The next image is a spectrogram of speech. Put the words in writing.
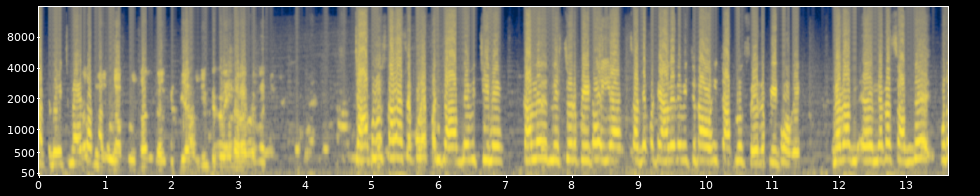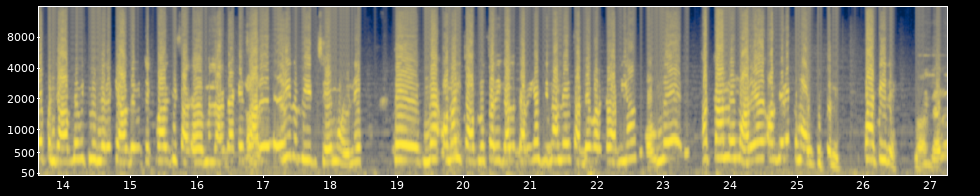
ਹੱਕ ਦੇ ਵਿੱਚ ਮੈਂ ਧਰਨਾ ਦੂੰਗਾ ਚਾਪਲੂਸਾਂ ਦੀ ਗੱਲ ਕੀਤੀ ਹੈ ਤੁਸੀਂ ਕਿੱਥੇ ਇਸ਼ਾਰਾ ਕਰਨਾ ਚਾਹੁੰਦੇ ਚਾਪਲੂਸ ਤਾਂ ਵੈਸੇ ਪੂਰੇ ਪੰਜਾਬ ਦੇ ਵਿੱਚ ਹੀ ਨੇ। ਕੱਲ ਲਿਸਟ ਰਿਪੀਟ ਹੋਈ ਹੈ। ਸਾਡੇ ਪਟਿਆਲੇ ਦੇ ਵਿੱਚ ਤਾਂ ਉਹੀ ਚਾਪਲੂਸ ਫੇਰ ਰਿਪੀਟ ਹੋ ਗਏ। ਮੈਂ ਤਾਂ ਮੈਂ ਤਾਂ ਸਭ ਦੇ, ਪੂਰੇ ਪੰਜਾਬ ਦੇ ਵਿੱਚ ਵੀ ਮੇਰੇ ਖਿਆਲ ਦੇ ਵਿੱਚ ਇੱਕ ਵਾਰ ਦੀ ਮੈਨੂੰ ਲੱਗਦਾ ਕਿ ਸਾਰੇ ਉਹੀ ਰਿਪੀਟ ਸੇਮ ਹੋਏ ਨੇ। ਤੇ ਮੈਂ ਉਹਨਾਂ ਹੀ ਚਾਪਲੂਸਾਂ ਦੀ ਗੱਲ ਕਰ ਰਹੀ ਹਾਂ, ਜਿਨ੍ਹਾਂ ਨੇ ਸਾਡੇ ਵਰਕਰਾਂ ਦੀਆਂ ਨੇ ਹੱਕਾਂ ਨੂੰ ਮਾਰਿਆ ਔਰ ਜਿਹੜੇ ਕਮਾਊ ਪੁੱਤ ਨੇ, ਪਾਰਟੀ ਦੇ। ਤੁਸੀਂ ਮਹਿਲਾ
